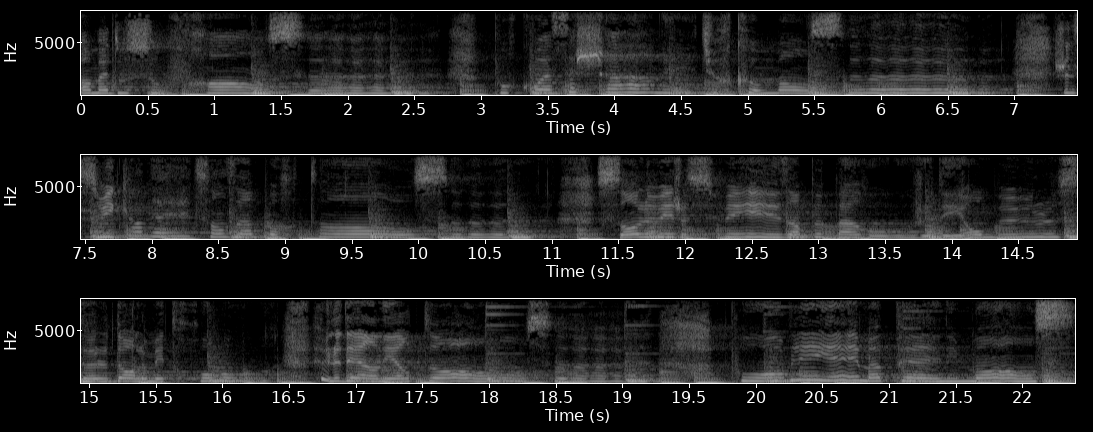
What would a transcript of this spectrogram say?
Oh ma douce souffrance, pourquoi s'acharner, tu recommences Je ne suis qu'un être sans importance. Sans lui, je suis un peu paro. Je déambule seul dans le métro. Une dernière danse pour oublier ma peine immense.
